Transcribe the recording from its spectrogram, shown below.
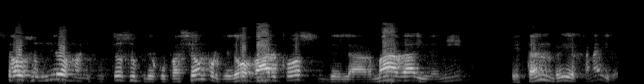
Estados Unidos manifestó su preocupación porque dos barcos de la Armada y de NI están en Río de Janeiro.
